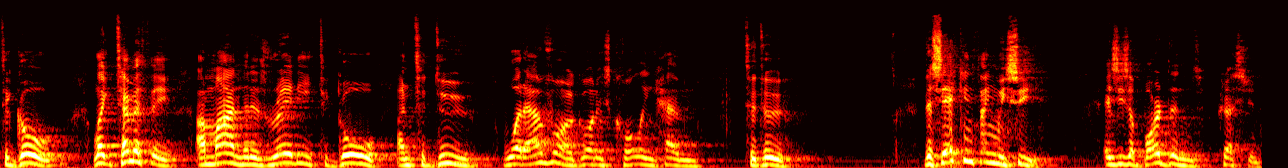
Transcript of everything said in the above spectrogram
to go? Like Timothy, a man that is ready to go and to do whatever God is calling him to do. The second thing we see is he's a burdened Christian.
